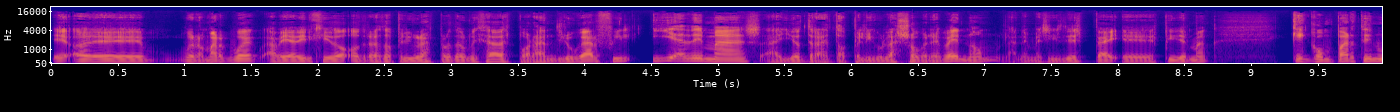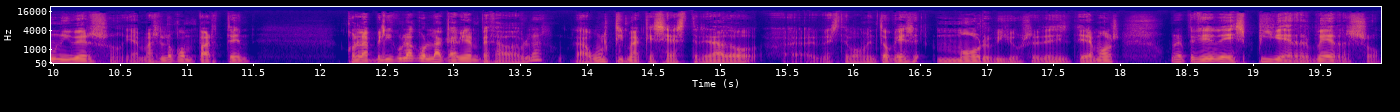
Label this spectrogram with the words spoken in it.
Eh, eh, bueno, Mark Webb había dirigido otras dos películas protagonizadas por Andrew Garfield y además hay otras dos películas sobre Venom, la Nemesis de Spider-Man, que comparten universo y además lo comparten con la película con la que había empezado a hablar, la última que se ha estrenado eh, en este momento, que es Morbius, es decir, tenemos una especie de Spider-Verso.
